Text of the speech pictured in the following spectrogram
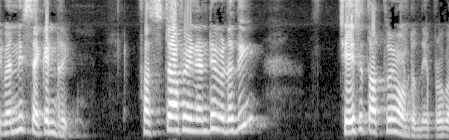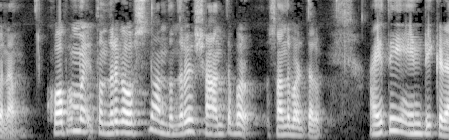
ఇవన్నీ సెకండరీ ఫస్ట్ హాఫ్ ఏంటంటే వీళ్ళది చేసే తత్వమే ఉంటుంది ఎప్పుడు కూడా. కోపం తొందరగా వస్తుంది అంత తొందరగా శాంత శాంతపడతారు. అయితే ఏంటి ఇక్కడ?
